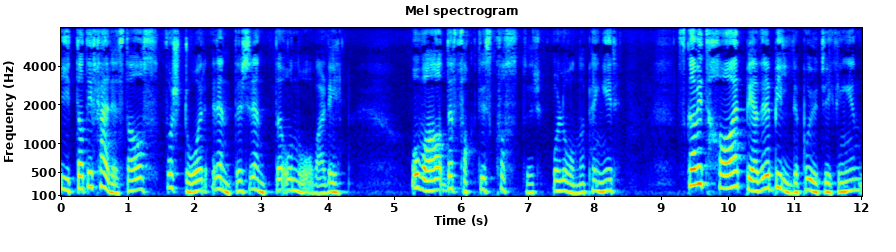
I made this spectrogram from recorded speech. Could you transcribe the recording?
gitt at de færreste av oss forstår renters rente og nåverdi, og hva det faktisk koster å låne penger. Skal vi ta et bedre bilde på utviklingen,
